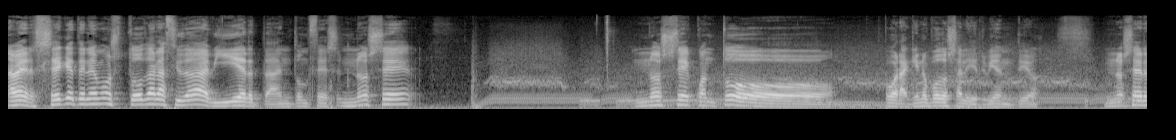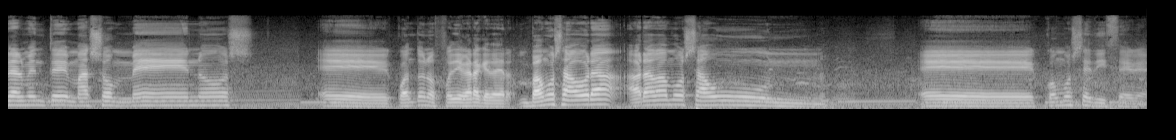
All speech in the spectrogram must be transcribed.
A ver, sé que tenemos toda la ciudad abierta, entonces no sé... No sé cuánto... Por aquí no puedo salir bien, tío. No sé realmente más o menos eh, ¿Cuánto nos puede llegar a quedar? Vamos ahora, ahora vamos a un... Eh, ¿Cómo se dice?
